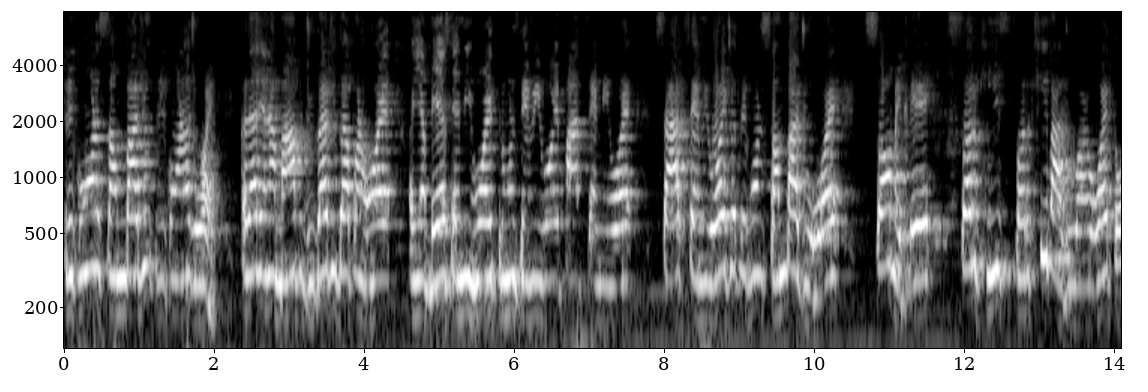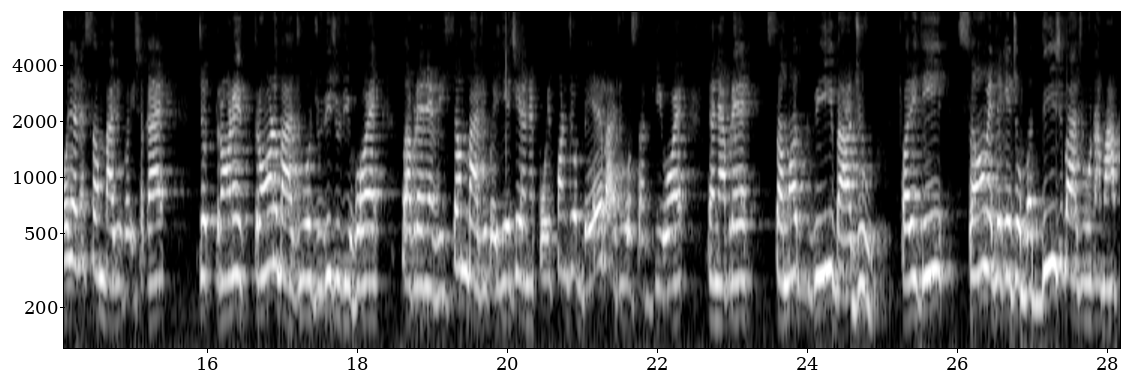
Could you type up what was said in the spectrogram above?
ત્રિકોણ સમબાજુ ત્રિકોણ જ હોય. કદાચ એના માપ જુદા જુદા પણ હોય, અહીંયા બે સેમી હોય, ત્રણ સેમી હોય, પાંચ સેમી હોય, સાત સેમી હોય, જો ત્રિકોણ સમબાજુ હોય, સમ એટલે સરખી સરખી બાજુવાળો હોય, તો જ એને સમબાજુ કહી શકાય. જો ત્રણે ત્રણ બાજુઓ જુદી જુદી હોય, તો આપણે એને વિષમ બાજુ કહીએ છીએ અને કોઈ પણ જો બે બાજુઓ સરખી હોય, તો એને આપણે સમદ્વી બાજુ. ફરીથી સમ એટલે કે જો બધી જ બાજુઓના માપ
